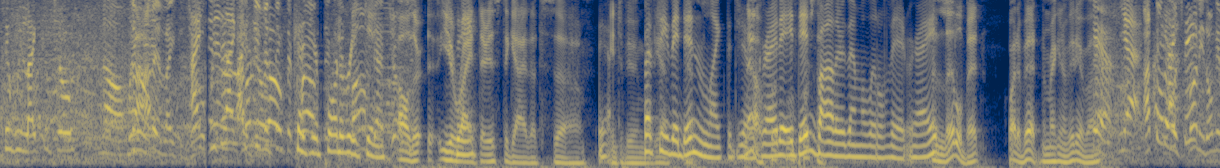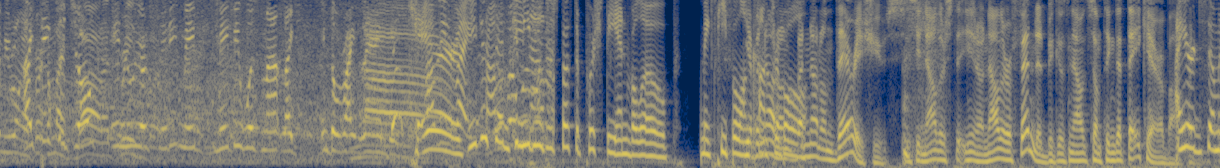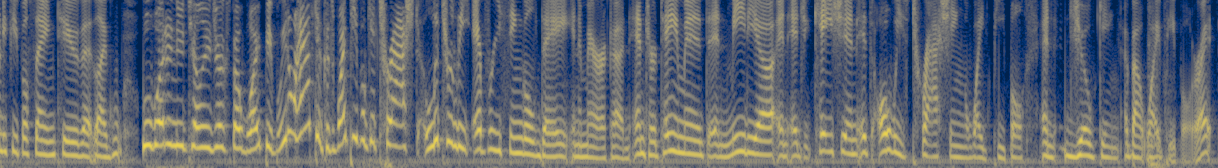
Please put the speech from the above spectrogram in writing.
Did we like the joke? no, we No, I didn't. didn't like the joke. I didn't like I the don't even joke. think the 'Cause crowd you're Puerto Rican. Oh, you're See? right. There is the guy that's uh, Yeah. interviewing. But see, yeah, they didn't like the joke, No, of right? course- it did course not. bother them a little bit, right? a little bit, quite a bit. They're making a video about it. Yeah. Yeah. I thought it was think- funny. Don't get me wrong. At I first, think I'm like, the joke wow, in crazy. New York but- City maybe maybe was not like in the right language. cares? right. You just said comedians not. are supposed to push the envelope, make people Yeah, but not, uncomfortable. on, but not on their issues. You see, now they're st- you know now they're offended because now it's something that they care about. I heard so many people saying too that like, well, why didn't you tell any jokes about white people? You don't have to because white people get trashed literally every single day in America, in entertainment and media and education. It's always trashing white people and joking about white people, right?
